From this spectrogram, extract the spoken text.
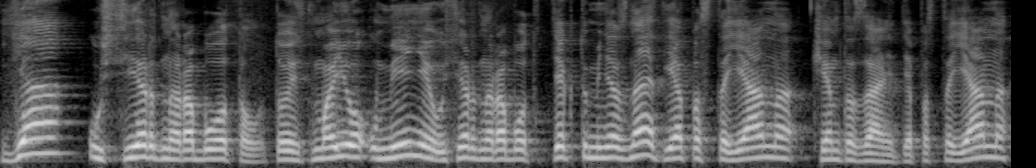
я усердно работал, то есть мое умение усердно работать. Те, кто меня знает, я постоянно чем-то занят, я постоянно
